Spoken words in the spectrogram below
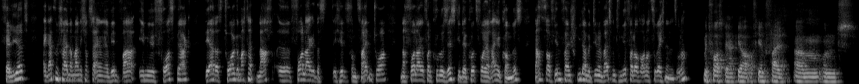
verliert. Ein ganz entscheidender Mann, ich habe es ja eingangs erwähnt, war Emil Forsberg, der das Tor gemacht hat nach äh, Vorlage, das ich jetzt vom zweiten Tor, nach Vorlage von Kulusewski, der kurz vorher reingekommen ist. Das ist auf jeden Fall ein Spieler, mit dem im weiteren Turnierverlauf auch noch zu rechnen ist, oder? Mit Forsberg, ja, auf jeden Fall. Ähm, und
